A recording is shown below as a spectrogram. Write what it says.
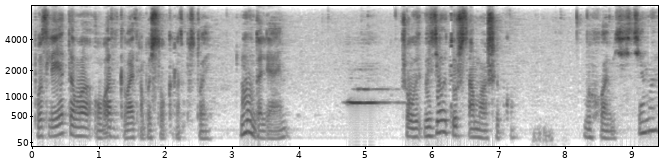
После этого у вас открывается рабочий стол как раз пустой. Мы удаляем. Что вы, вы сделаете ту же самую ошибку. Выходим из системы.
